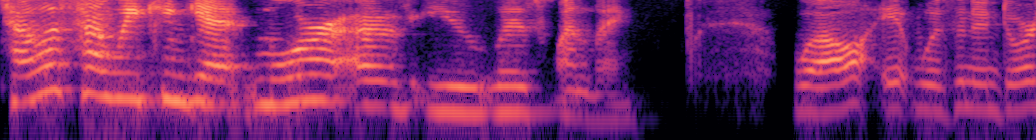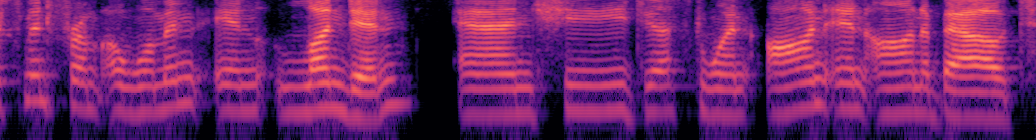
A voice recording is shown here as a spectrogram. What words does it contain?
Tell us how we can get more of you, Liz Wendling. Well, it was an endorsement from a woman in London, and she just went on and on about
